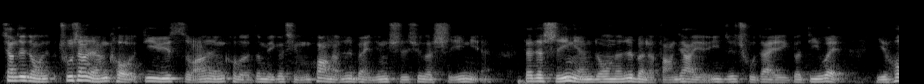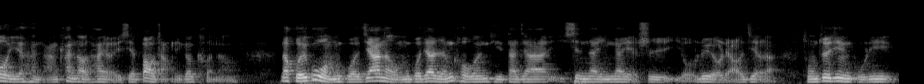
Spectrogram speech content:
像这种出生人口低于死亡人口的这么一个情况呢，日本已经持续了十一年。在这十一年中呢，日本的房价也一直处在一个低位，以后也很难看到它有一些暴涨的一个可能。那回顾我们国家呢，我们国家人口问题，大家现在应该也是有略有了解了。从最近鼓励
